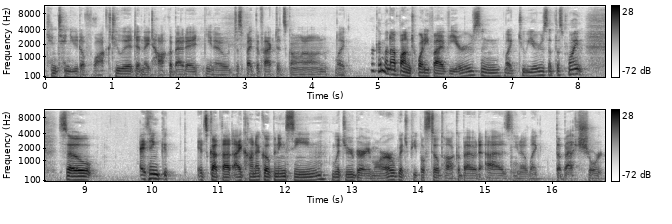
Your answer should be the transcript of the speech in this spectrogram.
continue to flock to it and they talk about it, you know, despite the fact it's going on like we're coming up on 25 years in like two years at this point. So I think it's got that iconic opening scene with Drew Barrymore, which people still talk about as, you know, like the best short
